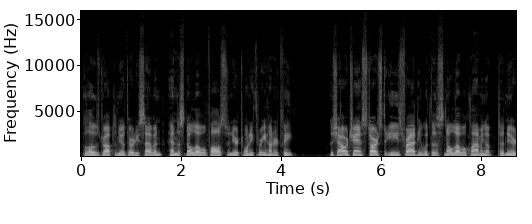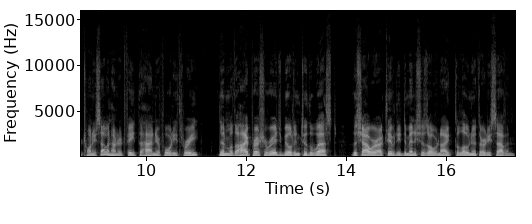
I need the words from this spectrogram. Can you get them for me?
the lows drop to near 37, and the snow level falls to near 2,300 feet. The shower chance starts to ease Friday with the snow level climbing up to near 2,700 feet, the high near 43. Then, with a high pressure ridge building to the west, the shower activity diminishes overnight, the low near 37.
